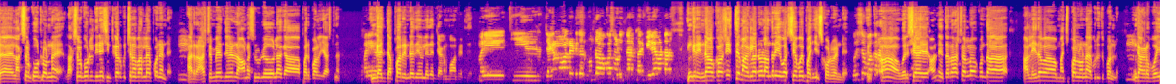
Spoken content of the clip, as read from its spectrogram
ఆ, లక్షల కోట్లు ఉన్నాయి. లక్షల కోట్లు తినేసి ఇంటికాడ కూర్చున్న పర్లేకపోనండి ఆ రాష్ట్రం మీద రావణసురుడు లాగా పరిపాలన చేస్తున్నారు. మరి ఇంకా తప్ప రెండోది ఏం లేదండి జగన్మోహన్ రెడ్డి మరి ఈ జగన్మోహన్ రెడ్డి గారు రెండో అవకాశం అడుగుతున్నారు. మరి మీరేమంటారు? ఇంక రెండో అవకాశం ఇస్తే మాట్లాడే వాళ్ళు అందరూ ఈ వర్షే పోయి పని చేసుకోవడం అండి. వర్ష అవును ఇతర రాష్ట్రాల్లో కొంత వాళ్ళు ఏదో మంచి పనులు ఉన్నాయి అభివృద్ధి పనులు. ఇంకా అక్కడ పోయి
